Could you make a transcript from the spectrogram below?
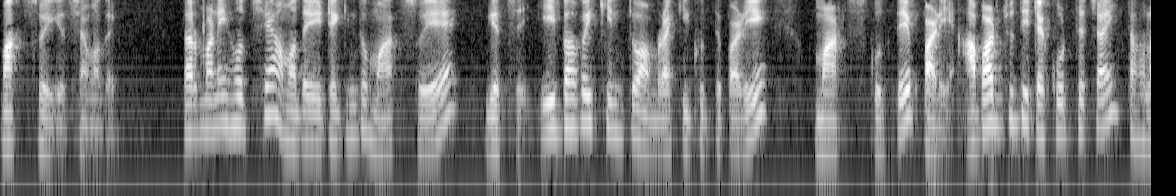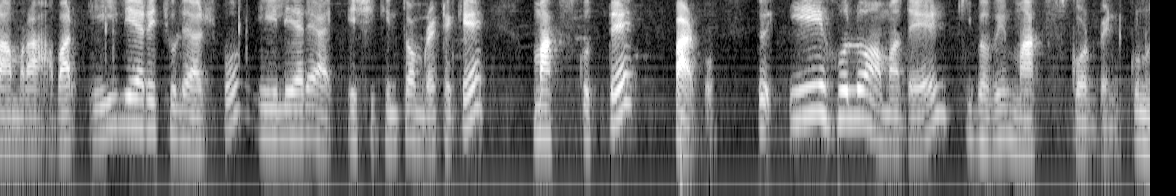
মার্কস হয়ে গেছে আমাদের। তার মানে হচ্ছে আমাদের এটা কিন্তু মার্কস হয়ে গেছে। এইভাবে কিন্তু আমরা কি করতে পারি? মার্কস করতে পারি। আবার যদি এটা করতে চাই, তাহলে আমরা আবার এই লেয়ারে চলে আসব। এই লেয়ারে এসে কিন্তু আমরা এটাকে মার্কস করতে পারব। তো এ হলো আমাদের কীভাবে মার্কস করবেন কোনো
